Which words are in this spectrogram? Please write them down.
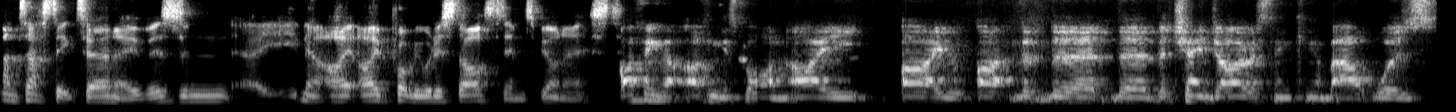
fantastic turnovers. And uh, you know, I, I, probably would have started him to be honest. I think that I think it's on. I, I, I the, the, the the change I was thinking about was:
